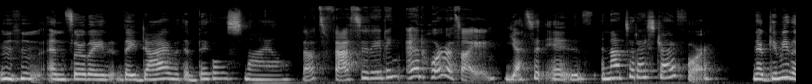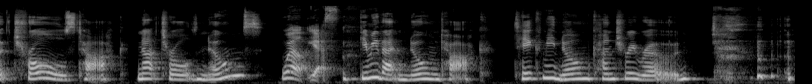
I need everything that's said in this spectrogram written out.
Mm-hmm. And so they, they die with a big old smile. That's fascinating and horrifying. Yes, it is. And that's what I strive for. Now give me the trolls talk. Not trolls, gnomes? Well, yes. Give me that gnome talk. Take me gnome country road.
